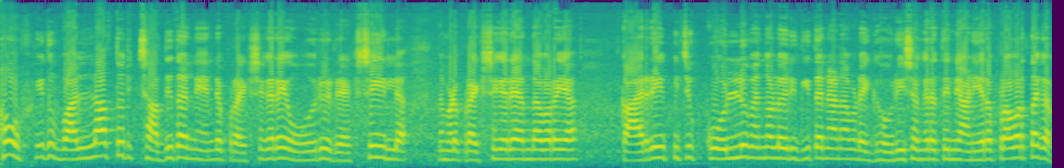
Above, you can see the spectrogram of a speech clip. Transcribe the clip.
ഹോ ഇത് വല്ലാത്തൊരു ചതി തന്നെ എന്റെ പ്രേക്ഷകരെ. ഒരു രക്ഷയില്ല. നമ്മുടെ പ്രേക്ഷകരെ എന്താ പറയുക കരയിപ്പിച്ച് കൊല്ലും എന്നുള്ള രീതിയിൽ തന്നെയാണ് നമ്മുടെ ഗൗരീശങ്കരത്തിന്റെ അണിയറ പ്രവർത്തകർ.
